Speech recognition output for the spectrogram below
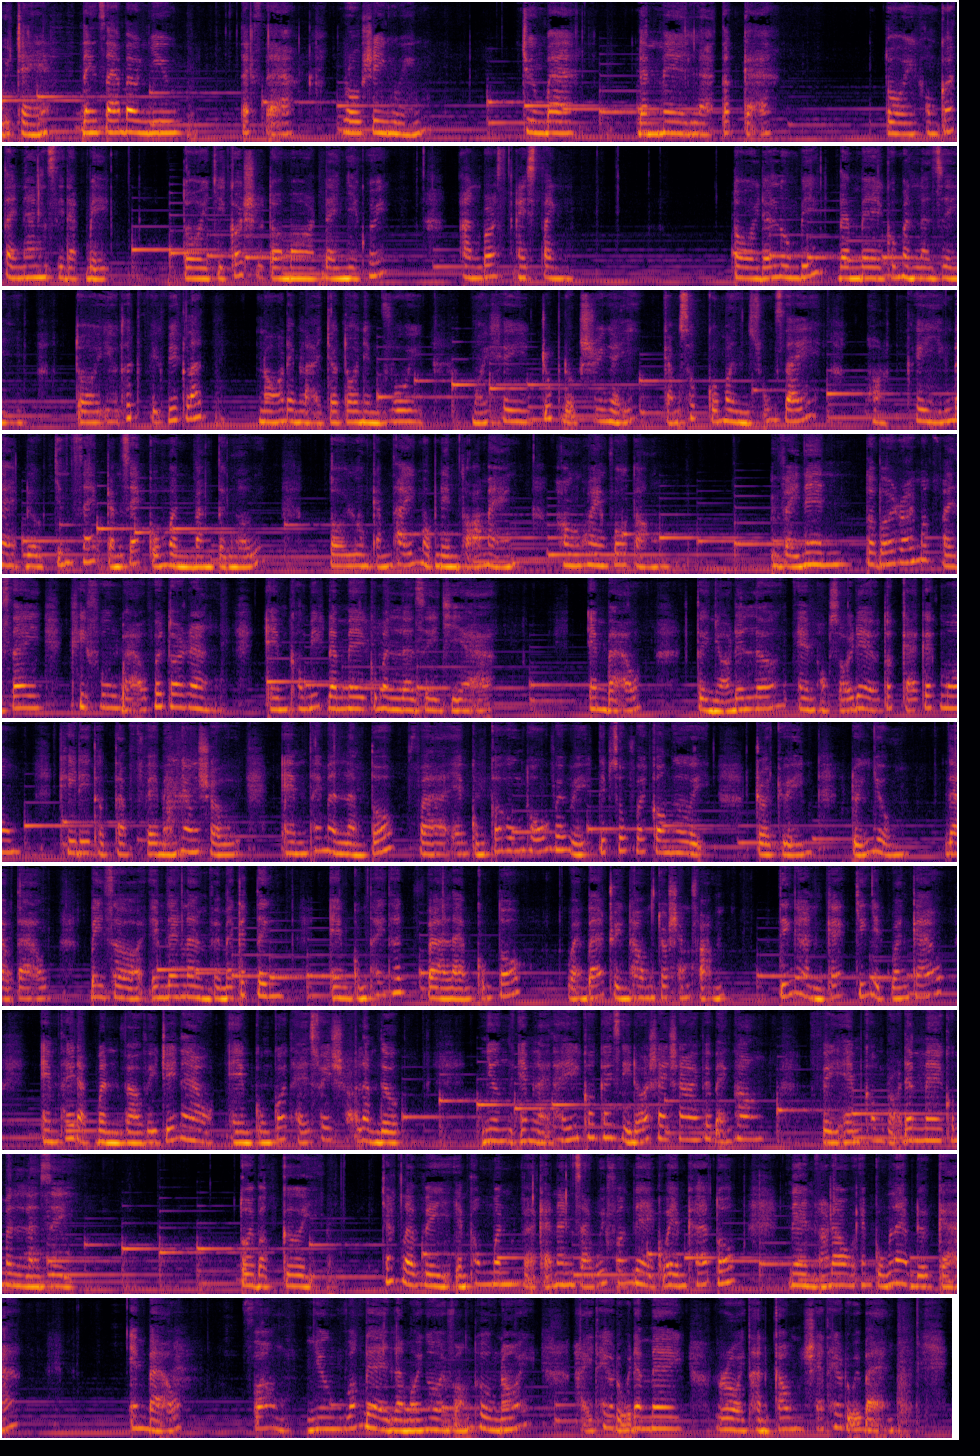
Tuổi trẻ đáng giá bao nhiêu? Tác giả Rosie Nguyễn. Chương 3 Đam mê là tất cả. Tôi không có tài năng gì đặc biệt. Tôi chỉ có sự tò mò đầy nhiệt huyết. Albert Einstein. Tôi đã luôn biết đam mê của mình là gì. Tôi yêu thích việc viết lách. Nó đem lại cho tôi niềm vui. Mỗi khi trút được suy nghĩ, cảm xúc của mình xuống giấy khi diễn đạt được chính xác cảm giác của mình bằng từ ngữ. Tôi luôn cảm thấy một niềm thỏa mãn, hân hoan vô tận. Vậy nên, tôi bối rối mất vài giây khi phương bảo với tôi rằng, em không biết đam mê của mình là gì chị ạ. À. em bảo, từ nhỏ đến lớn, em học giỏi đều tất cả các môn. Khi đi thực tập về mảng nhân sự, em thấy mình làm tốt và em cũng có hứng thú với việc tiếp xúc với con người, trò chuyện, tuyển dụng đào tạo. Bây giờ em đang làm về marketing. Em cũng thấy thích và làm cũng tốt. Quảng bá truyền thông cho sản phẩm, tiến hành các chiến dịch quảng cáo. Em thấy đặt mình vào vị trí nào, em cũng có thể xoay sở làm được. Nhưng em lại thấy có cái gì đó sai sai với bản thân, vì em không rõ đam mê của mình là gì. Tôi bật cười. Chắc là vì em thông minh và khả năng giải quyết vấn đề của em khá tốt, nên ở đâu em cũng làm được cả. Em bảo Vâng, nhưng vấn đề là mọi người vẫn thường nói Hãy theo đuổi đam mê Rồi thành công sẽ theo đuổi bạn.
